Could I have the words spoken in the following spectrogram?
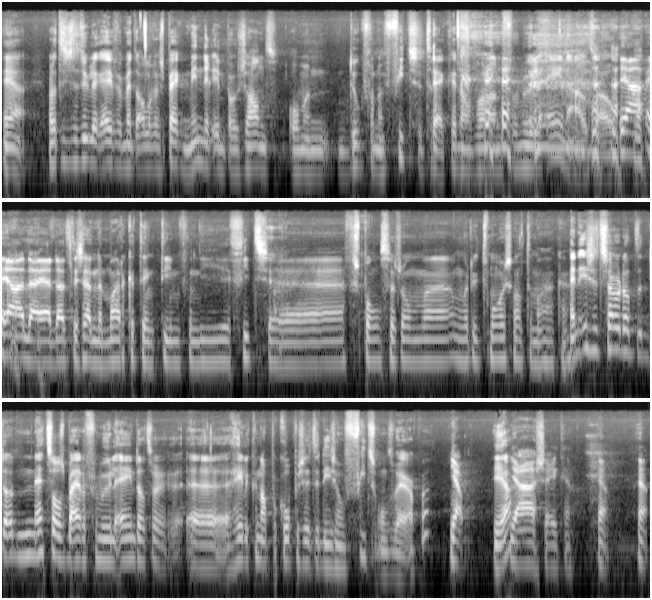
Ja, maar het is natuurlijk even met alle respect minder imposant om een doek van een fiets te trekken dan van een Formule 1 auto. Ja, ja, nou ja, dat is aan de marketingteam van die fietssponsors om, eh, om er iets moois van te maken. En is het zo dat, dat net zoals bij de Formule 1 dat er eh, hele knappe koppen zitten die zo'n fiets ontwerpen? Ja, Ja? ja? zeker. Ja, ja.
